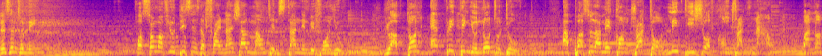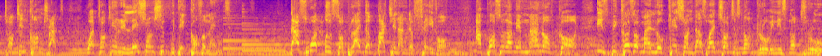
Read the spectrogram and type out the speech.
Listen to me. For some of you, this is the financial mountain standing before you. You have done everything you know to do. Apostle, I'm a contractor. Leave the issue of contract now. We're not talking contract. We're talking relationship with a government. That's what will supply the backing and the favor. Apostle, I'm a man of God. It's because of my location. That's why church is not growing. It's not true.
